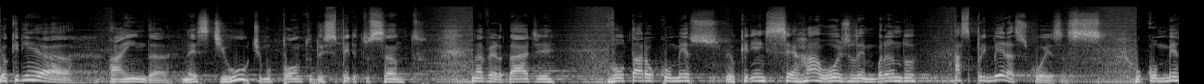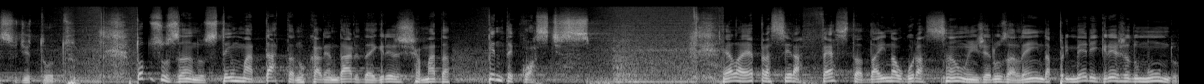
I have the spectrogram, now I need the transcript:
Eu queria ainda, neste último ponto do Espírito Santo, na verdade, voltar ao começo. Eu queria encerrar hoje lembrando as primeiras coisas, o começo de tudo. Todos os anos tem uma data no calendário da igreja chamada Pentecostes. Ela é para ser a festa da inauguração em Jerusalém da primeira igreja do mundo,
